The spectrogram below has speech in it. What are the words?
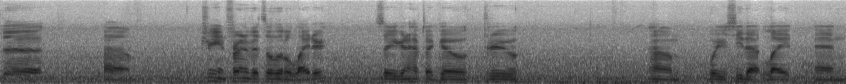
the um, tree in front of it's a little lighter. So you're going to have to go through um, where you see that light and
